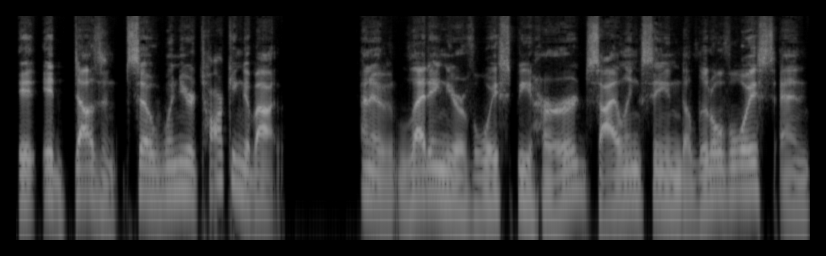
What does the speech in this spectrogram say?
It it doesn't. So when you're talking about kind of letting your voice be heard, silencing the little voice, and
